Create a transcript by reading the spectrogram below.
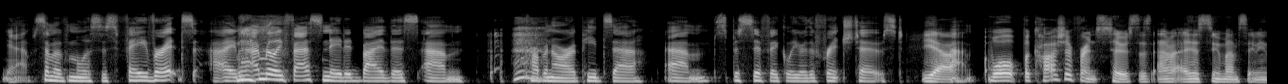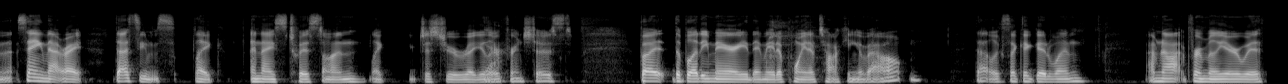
yeah, some of Melissa's favorites. I'm I'm really fascinated by this um, carbonara pizza um, specifically, or the French toast. Yeah. well, Bacasha French toast is, I I assume I'm saying that, saying that right. That seems like a nice twist on like just your regular Yeah. French toast. But the Bloody Mary, they made a point of talking about. That looks like a good one. I'm not familiar with,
